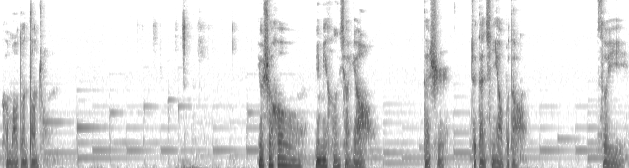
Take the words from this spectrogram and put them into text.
和矛盾当中。有时候明明很想要，但是却担心要不到，所以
